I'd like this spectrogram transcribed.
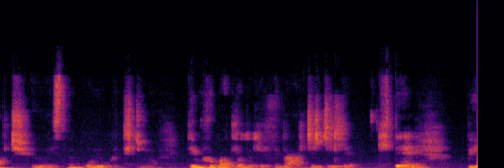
орч ирэх юу байсан үгүй юу гэдэг ч юм уу. Тиймэрхүү бодлууд бол ихэд орж иж илээ. Гэхдээ би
